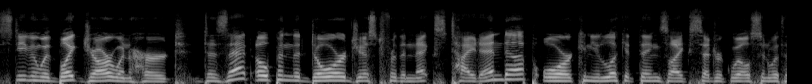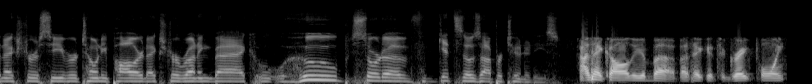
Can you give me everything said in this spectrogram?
Stephen, with Blake Jarwin hurt, does that open the door just for the next tight end up, or can you look at things like Cedric Wilson with an extra receiver, Tony Pollard, extra running back? Who sort of gets those opportunities? I think all the above. I think it's a great point.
